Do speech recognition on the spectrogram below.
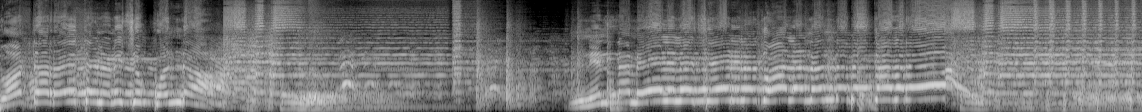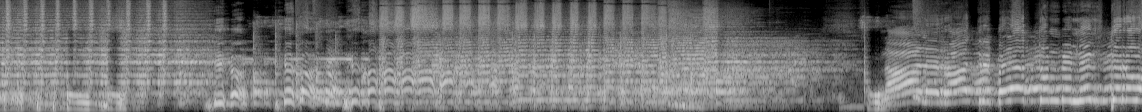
ದೊಡ್ಡ ರೈತ ನೆನೆಸಿಕೊಂಡ ನಿನ್ನ ಮೇಲಿನ ಸೇರಿನ ಜ್ವಾಲೆ ನಂದಬೇಕಾದರೆ ನಾಳೆ ರಾತ್ರಿ ಬೆಳೆ ತುಂಬಿ ನಿಂತಿರುವ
